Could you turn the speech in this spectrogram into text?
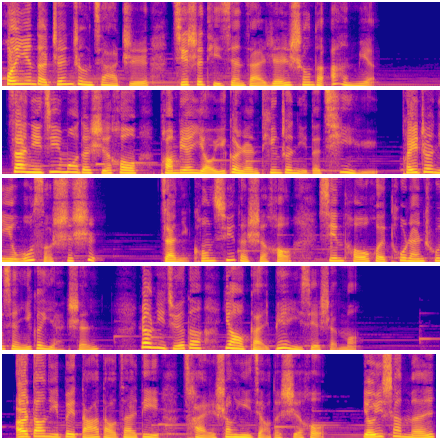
婚姻的真正价值其实体现在人生的暗面，在你寂寞的时候，旁边有一个人听着你的气语。陪着你无所事事，在你空虚的时候，心头会突然出现一个眼神，让你觉得要改变一些什么；而当你被打倒在地、踩上一脚的时候，有一扇门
